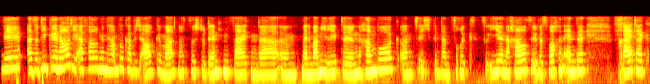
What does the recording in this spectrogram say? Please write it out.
nee, also die genau die Erfahrung in Hamburg habe ich auch gemacht, noch zu Studentenzeiten. Da ähm, meine Mami lebte in Hamburg und ich bin dann zurück zu ihr nach Hause übers Wochenende. Freitag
